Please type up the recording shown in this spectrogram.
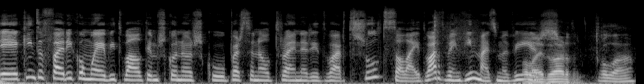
É quinta-feira e, como é habitual, temos connosco o personal trainer Eduardo Schultz. Olá, Eduardo, bem-vindo mais uma vez. Olá, Eduardo. Olá.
